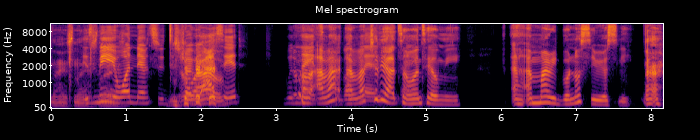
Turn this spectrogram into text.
nice, nice. It's me you want them to destroy Wow. with acid. Good No, night. I've, and a- God I've actually had someone tell me, "Uh, I'm married, but not seriously. Ah,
